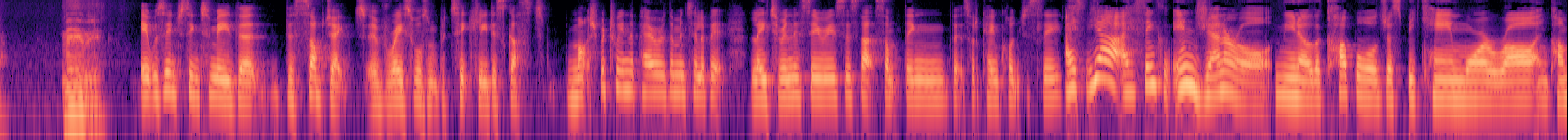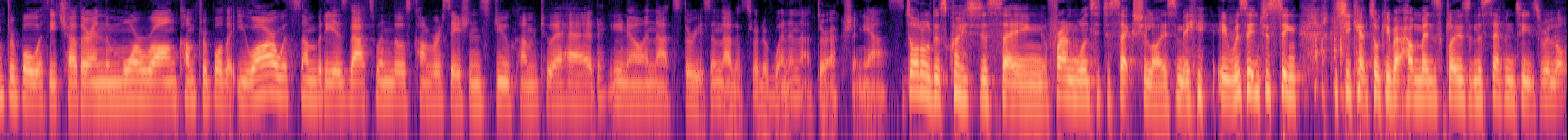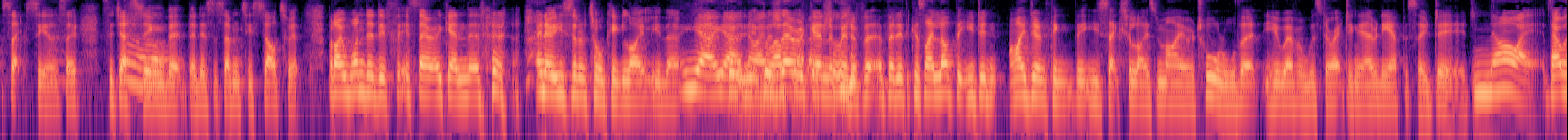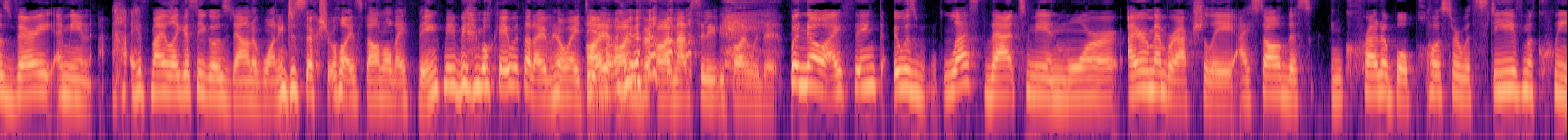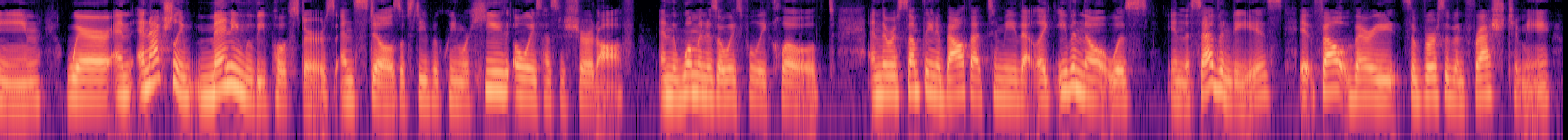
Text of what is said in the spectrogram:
Maybe. It was interesting to me that the subject of race wasn't particularly discussed much between the pair of them until a bit later in the series. Is that something that sort of came consciously? I yeah, I think in general, you know, the couple just became more raw and comfortable with each other, and the more raw and comfortable that you are with somebody, is that's when those conversations do come to a head, you know, and that's the reason that it sort of went in that direction. Yes. Donald is quoted as saying, Fran wanted to sexualize me. It was interesting because she kept talking about how men's clothes in the 70s were a lot sexier, so suggesting oh. that, that there's a 70s style to it. But I wondered if, if there again, that I know he's sort of talking lightly there. Yeah, yeah. But no, I was there that, again actually. a bit of a, of, because I love that you didn't, I don't think that you sexualized Maya at all, or that whoever was directing any episode did. No, I that was very. I mean, if my legacy goes down of wanting to sexualize Donald, I think maybe I'm okay with that. I have no idea. I, I'm, I'm absolutely fine with it. But no, I think it was less that to me and more. I remember actually, I saw this incredible poster with Steve McQueen where, and, and actually many movie posters and stills of Steve McQueen where he always has his shirt off and the woman is always fully clothed. And there was something about that to me that, like, even though it was in the 70s, it felt very subversive and fresh to me.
